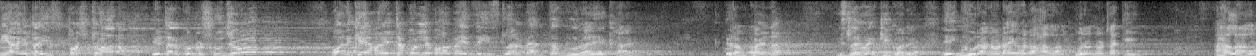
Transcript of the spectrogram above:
নেওয়া এটা স্পষ্ট হারাম, এটার কোনো সুযোগ? অনেকে আবার এটা বললে বলবে যে ইসলামী ব্যাংক তো ঘুরাইয়ে খায়। এরম কয় না? ইসলাম ব্যাংক কি করে? এই ঘুরানোটাই হলো হালাল। ঘুরানোটা কি? হালাল।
